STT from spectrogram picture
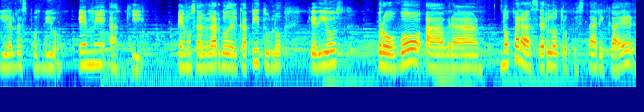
y él respondió, heme aquí. Vemos a lo largo del capítulo que Dios probó a Abraham no para hacerlo tropezar y caer,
